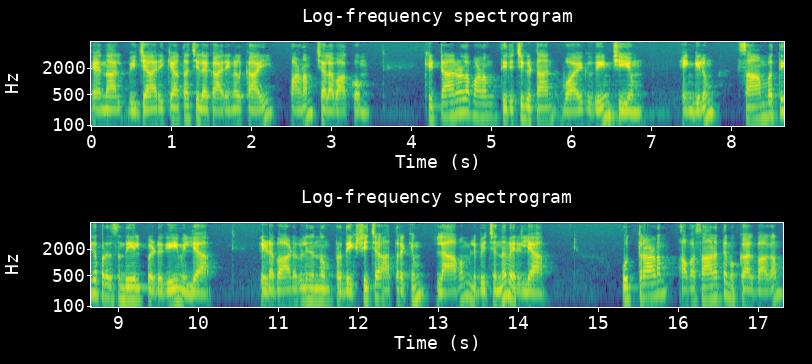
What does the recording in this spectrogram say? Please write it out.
എന്നാൽ വിചാരിക്കാത്ത ചില കാര്യങ്ങൾക്കായി പണം ചെലവാക്കും. കിട്ടാനുള്ള പണം തിരിച്ചു കിട്ടാൻ വൈകുകയും ചെയ്യും. എങ്കിലും സാമ്പത്തിക പ്രതിസന്ധിയിൽ പെടുകയുമില്ല. ഇടപാടുകളിൽ നിന്നും പ്രതീക്ഷിച്ച അത്രയ്ക്കും ലാഭം ലഭിച്ചെന്ന് വരില്ല. ഉത്രാടം അവസാനത്തെ മുക്കാൽ ഭാഗം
